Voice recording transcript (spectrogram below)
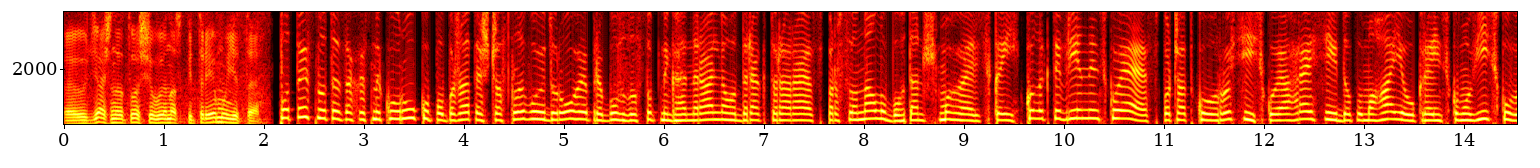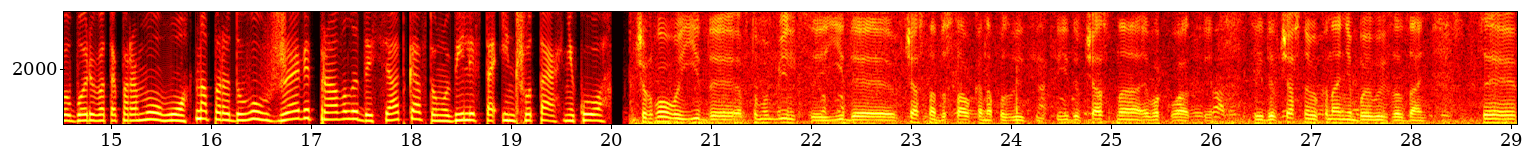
Е, Вдячний за те, що ви нас підтримуєте. Потиснути захиснику руку, побажати щасливої дороги прибув заступник генерального директора РАЕС персоналу Богдан Шмигельський. Колектив Рівненської АЕС з російської агресії допомагає українському війську виборювати перемогу. На передову вже відправили десятки автомобілів та іншу техніку. Черговий їде автомобіль, це їде вчасна доставка на позиції, це їде вчасна евакуація, це їде вчасне виконання бойових завдань. Це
